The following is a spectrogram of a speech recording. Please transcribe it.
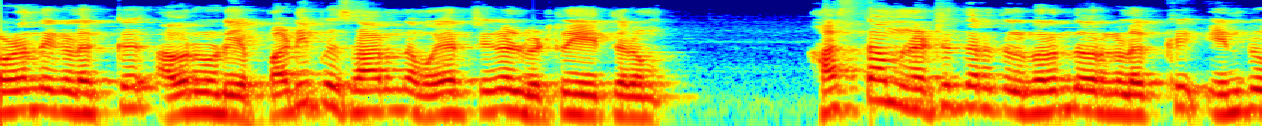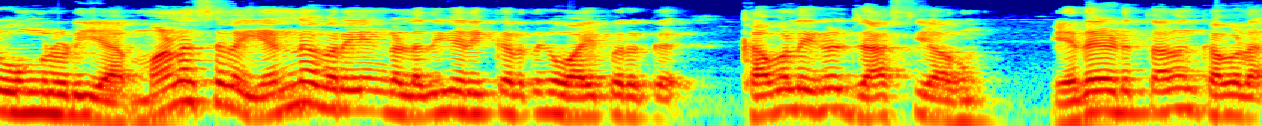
குழந்தைகளுக்கு அவர்களுடைய படிப்பு சார்ந்த முயற்சிகள் வெற்றியை தரும். ஹஸ்தம் நட்சத்திரத்தில் பிறந்தவர்களுக்கு இன்று உங்களுடைய மனசில் எண்ண விரயங்கள் அதிகரிக்கிறதுக்கு வாய்ப்பு இருக்குது கவலைகள் ஜாஸ்தியாகும். எதை எடுத்தாலும் கவலை.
